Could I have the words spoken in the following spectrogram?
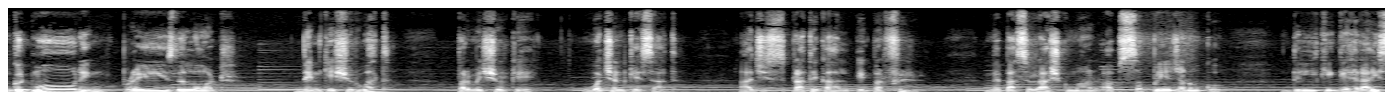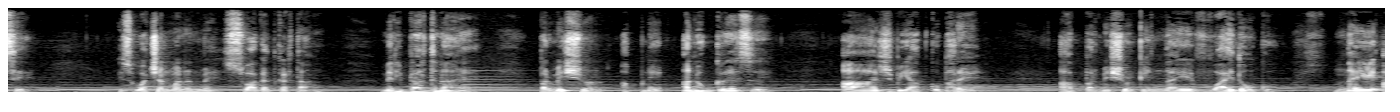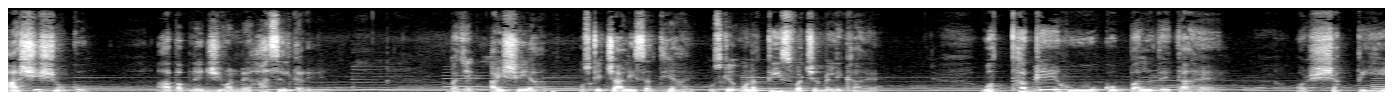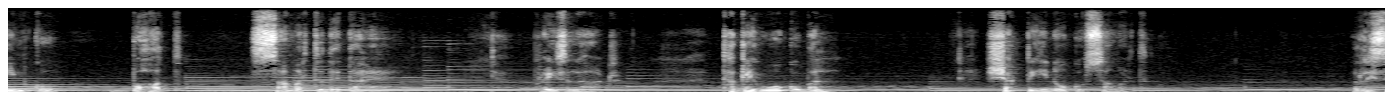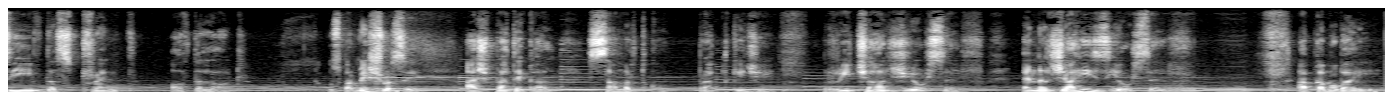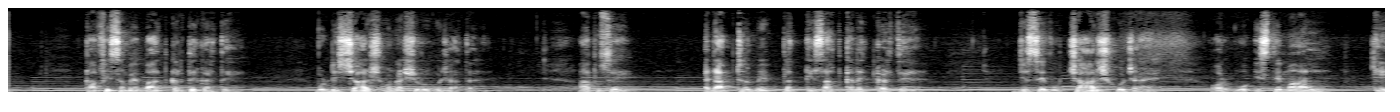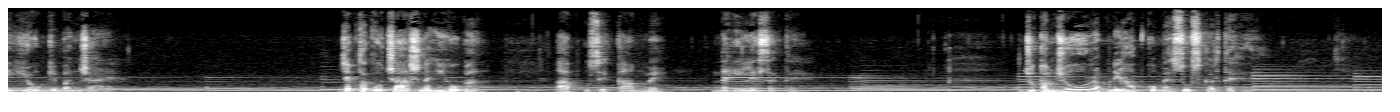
Good morning praise the lord दिन की शुरुआत परमेश्वर के वचन के साथ। आज इस प्रातःकाल एक बार फिर मैं पास राजकुमार, आप सब प्रियजनों को दिल की गहराई से इस वचन मनन में स्वागत करता हूँ। मेरी प्रार्थना है, परमेश्वर अपने अनुग्रह से आज भी आपको भरे। आप परमेश्वर के नए वायदों को, नए आशीषों को आप अपने जीवन में हासिल करें। भजन आयशिया उसके चालीस अध्याय, उसके उनतीस वचन में लिखा है, वो थके हुओं को बल देता है और शक्तिहीन को बहुत सामर्थ्य देता है। थके हुओं को बल, शक्तिहीनों को सामर्थ्य. Receive the strength of the lord उस परमेश्वर से आज प्रातःकाल सामर्थ्य को प्राप्त कीजिए। Recharge yourself energize yourself आपका मोबाइल काफ़ी समय बात करते करते वो डिस्चार्ज होना शुरू हो जाता है। आप उसे अडेप्टर में प्लग के साथ कनेक्ट करते हैं, जिससे वो चार्ज हो जाए और वो इस्तेमाल के योग्य बन जाए। जब तक वो चार्ज नहीं होगा आप उसे काम में नहीं ले सकते। जो कमज़ोर अपने आप को महसूस करते हैं,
